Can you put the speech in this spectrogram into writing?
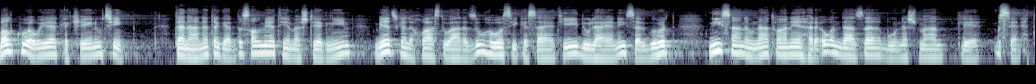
بەڵکو ئەوەیە کە کێین و چین. تەنانەت ئەگەر بسەڵمێت ئێمە شتێک نین بێجگە لە خواست و ئارەزوو و هەوەسی کەسایەتیی دوولایەنەی سەرگورد، دیسان ئەو ناتوانێت هەر ئەو ئەندازە بوونەشمان لێ بسێنێت.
